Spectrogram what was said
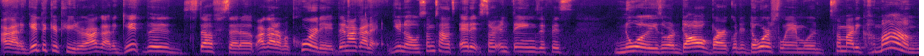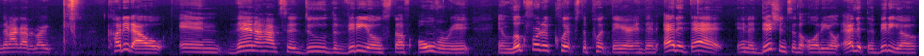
I gotta get the computer. I gotta get the stuff set up. I gotta record it. Then I gotta, you know, sometimes edit certain things if it's noise or a dog bark or the door slam or somebody come on. Then I gotta like cut it out, and then I have to do the video stuff over it and look for the clips to put there, and then edit that in addition to the audio. Edit the video,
